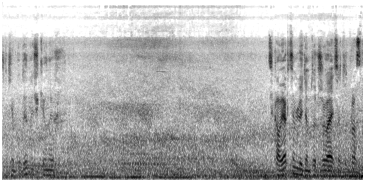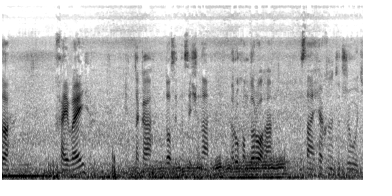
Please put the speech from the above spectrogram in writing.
такі будиночки в них. Цікаво, як цим людям тут живеться? Тут просто хайвей, така досить насичена рухом дорога. Не знаю, як вони тут живуть.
